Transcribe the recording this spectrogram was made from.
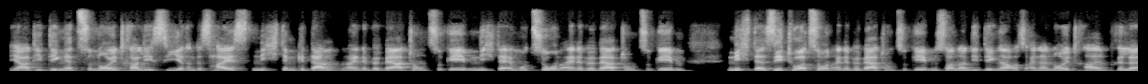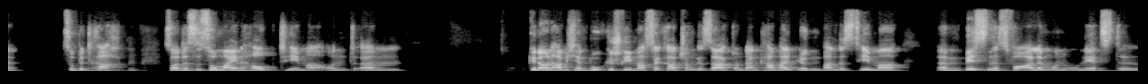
Ja, die Dinge zu neutralisieren. Das heißt, nicht dem Gedanken eine Bewertung zu geben, nicht der Emotion eine Bewertung zu geben, nicht der Situation eine Bewertung zu geben, sondern die Dinge aus einer neutralen Brille zu betrachten. So, das ist so mein Hauptthema. Und ähm, genau, dann habe ich ein Buch geschrieben, hast du ja gerade schon gesagt, und dann kam halt irgendwann das Thema ähm, Business vor allem. Und, und jetzt äh,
